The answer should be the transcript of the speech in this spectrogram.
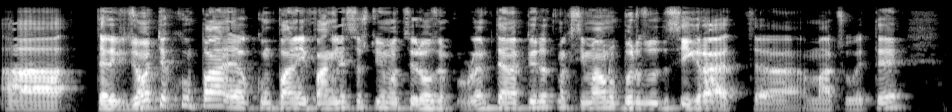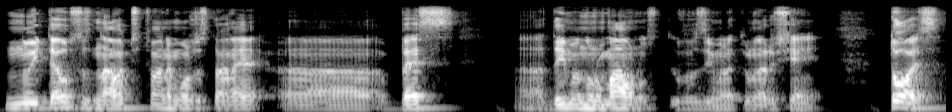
А, телевизионните компании, компании в Англия също имат сериозен проблем. Те напират максимално бързо да се играят а, мачовете, но и те осъзнават, че това не може да стане а, без а, да има нормалност в взимането на решение. Тоест,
